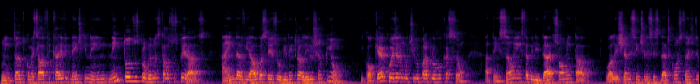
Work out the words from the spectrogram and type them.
no entanto, começava a ficar evidente que nem, nem todos os problemas estavam superados. Ainda havia algo a ser resolvido entre a lei e o Champignon, e qualquer coisa era motivo para provocação. A tensão e a instabilidade só aumentavam. O Alexandre sentia necessidade constante de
